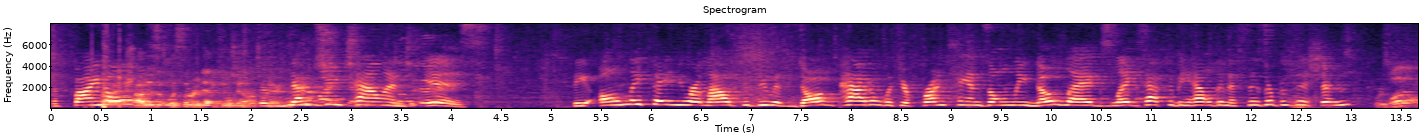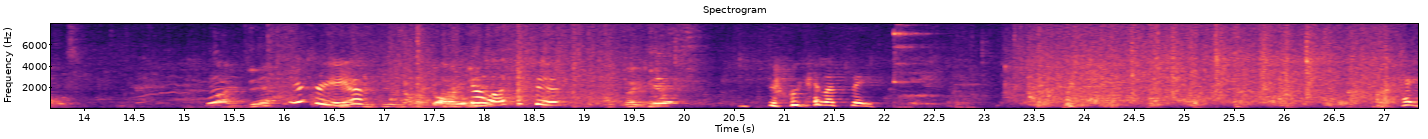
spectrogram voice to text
The final. How does it? What's the redemption challenge, The Karen? redemption challenge is the only thing you are allowed to do is dog paddle with your front hands only, no legs. Legs have to be held in a scissor position. Where's What? my goggles? Like this. You're creative. Confused how my goggles. Go, let's do it. Like this. Okay, let's see. Okay,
